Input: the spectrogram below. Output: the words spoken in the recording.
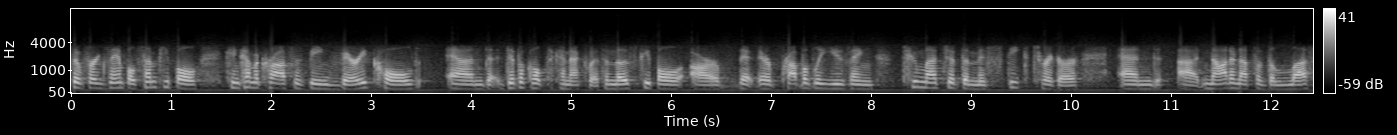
So, for example, some people can come across as being very cold and difficult to connect with, and those people are they're probably using too much of the mystique trigger and uh, not enough of the lust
